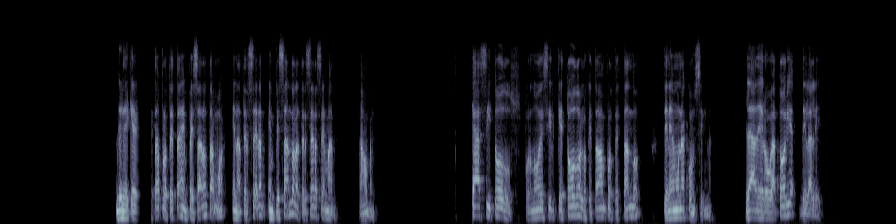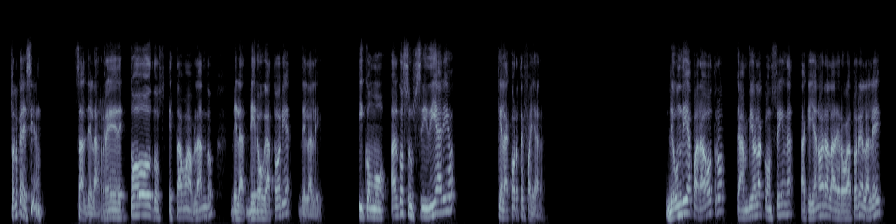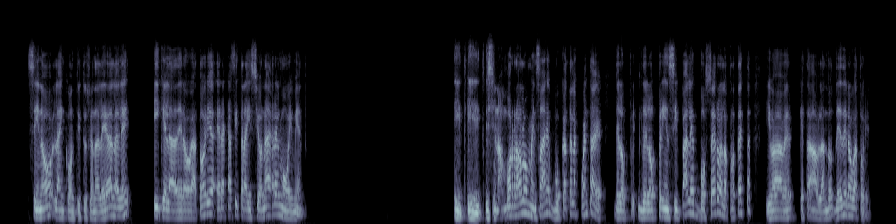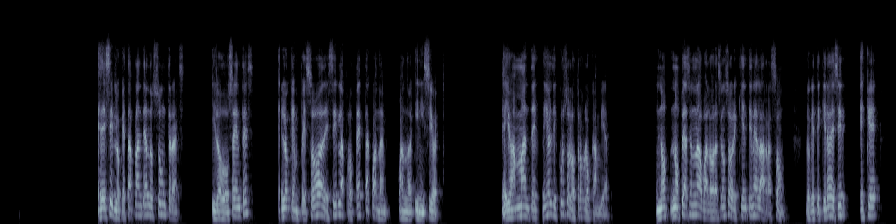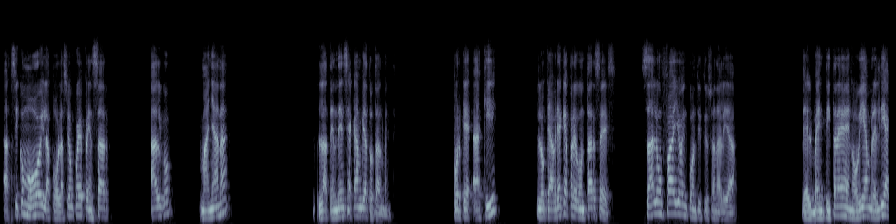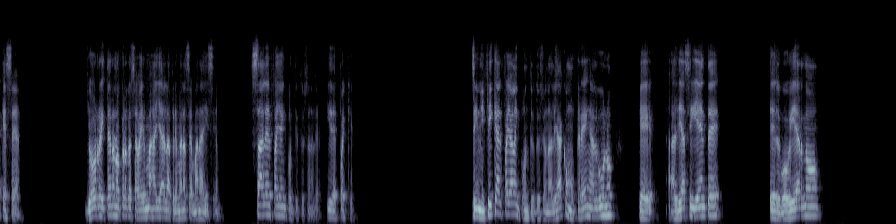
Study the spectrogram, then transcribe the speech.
Desde que estas protestas empezaron, estamos en la tercera, empezando la tercera semana, más o menos. Casi todos, por no decir que todos los que estaban protestando, tenían una consigna, la derogatoria de la ley. Eso es lo que decían. Sal de las redes, todos estaban hablando de la derogatoria de la ley. Y como algo subsidiario que la Corte fallara. De un día para otro cambió la consigna a que ya no era la derogatoria de la ley, sino la inconstitucionalidad de la ley y que la derogatoria era casi traicionar el movimiento. Y, si no han borrado los mensajes, búscate las cuentas de, de, los, de los principales voceros de la protesta y vas a ver que estaban hablando de derogatoria. Es decir, lo que está planteando Suntrax y los docentes es lo que empezó a decir la protesta cuando, cuando inició esto. Ellos han mantenido el discurso, los otros lo cambiaron. No, no estoy haciendo una valoración sobre quién tiene la razón. Lo que te quiero decir es que así como hoy la población puede pensar algo, mañana la tendencia cambia totalmente. Porque aquí lo que habría que preguntarse es, sale un fallo en constitucionalidad del 23 de noviembre, el día que sea. Yo reitero, no creo que se va a ir más allá de la primera semana de diciembre. Sale el fallo de inconstitucionalidad. ¿Y después qué? ¿Significa el fallo de la inconstitucionalidad, como creen algunos, que al día siguiente el gobierno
